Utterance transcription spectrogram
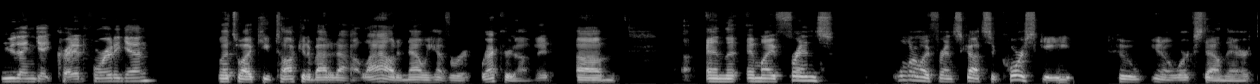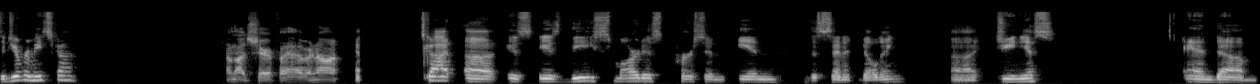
You then get credit for it again? That's why I keep talking about it out loud, and now we have a re- record of it. Um, and the and my friends, one of my friends, Scott Sikorsky, who you know works down there. Did you ever meet Scott? I'm not sure if I have or not. Scott uh, is is the smartest person in the Senate building, uh, genius. And um,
